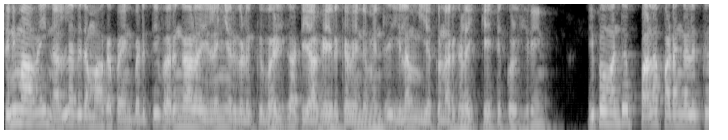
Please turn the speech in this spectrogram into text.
சினிமாவை நல்ல விதமாக பயன்படுத்தி வருங்கால இளைஞர்களுக்கு வழிகாட்டியாக இருக்க வேண்டும் என்று இளம் இயக்குனர்களை கேட்டுக்கொள்கிறேன். இப்போ வந்து பல படங்களுக்கு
